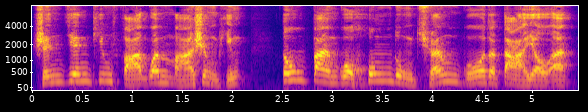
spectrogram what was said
审监厅法官马胜平，都办过轰动全国的大要案。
